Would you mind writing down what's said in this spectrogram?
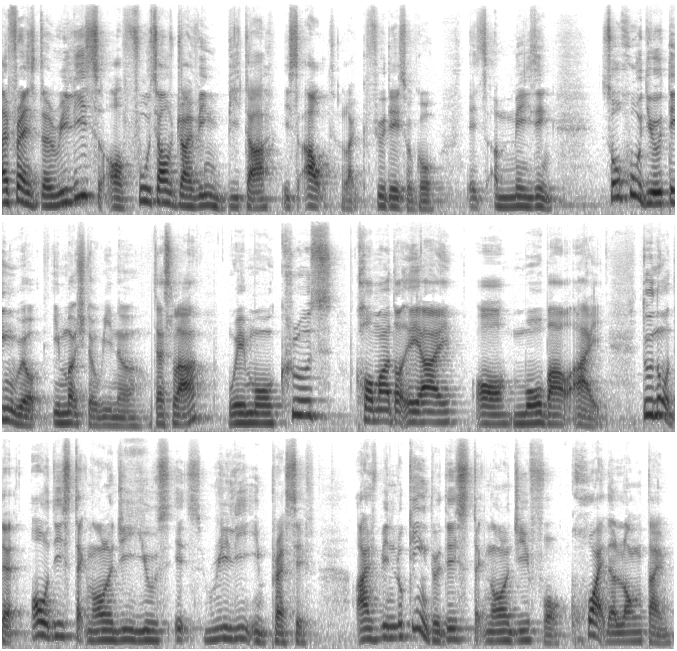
Hi friends, the release of full self-driving beta is out like a few days ago. It's amazing. So who do you think will emerge the winner? Tesla, Waymo, Cruise, Comma.ai or Mobileye? Do note that all this technology use is really impressive. I've been looking into this technology for quite a long time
